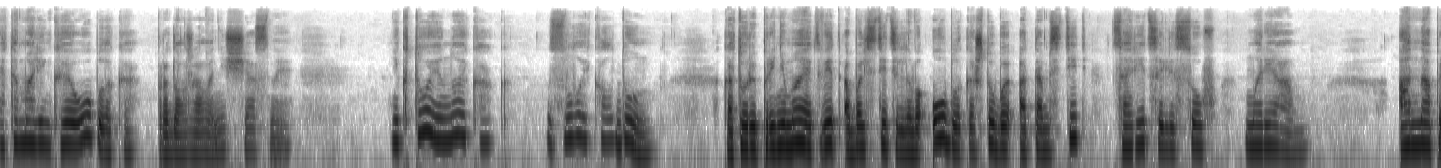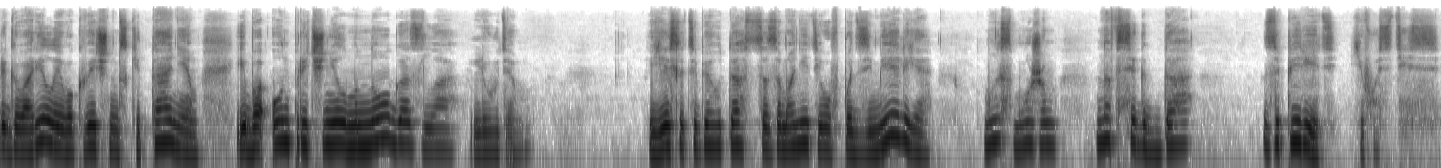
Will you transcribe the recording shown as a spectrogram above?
Это маленькое облако, продолжала несчастная, никто иной, как злой колдун, который принимает вид обольстительного облака, чтобы отомстить царице лесов Мариам. Она приговорила его к вечным скитаниям, ибо он причинил много зла людям. Если тебе удастся заманить его в подземелье, мы сможем навсегда запереть его здесь.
